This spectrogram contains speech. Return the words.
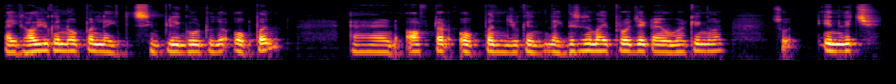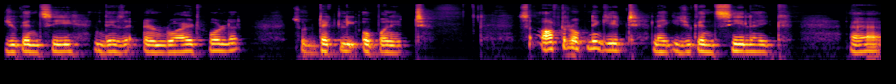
Like how you can open? Like simply go to the open and after open you can like this is my project i'm working on. So in which you can see there's an android folder. So directly open it. So after opening it like you can see like uh,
